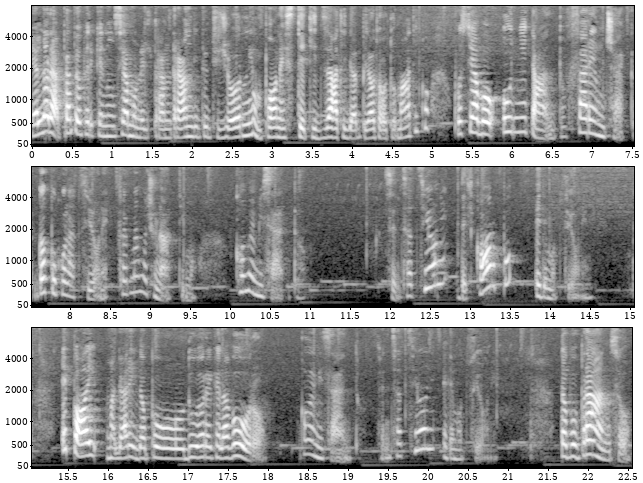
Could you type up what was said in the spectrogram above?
E allora, proprio perché non siamo nel tran tran di tutti i giorni, un po' anestetizzati dal pilota automatico, possiamo ogni tanto fare un check. Dopo colazione, fermiamoci un attimo. Come mi sento? Sensazioni del corpo ed emozioni. E poi, magari dopo due ore che lavoro, come mi sento? sensazioni ed emozioni. Dopo pranzo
